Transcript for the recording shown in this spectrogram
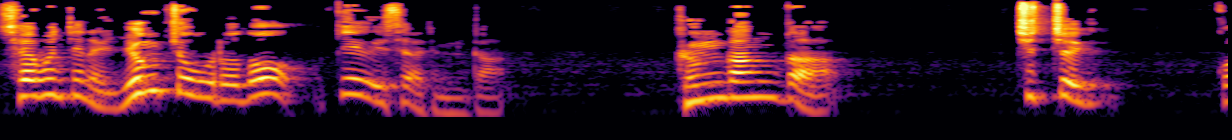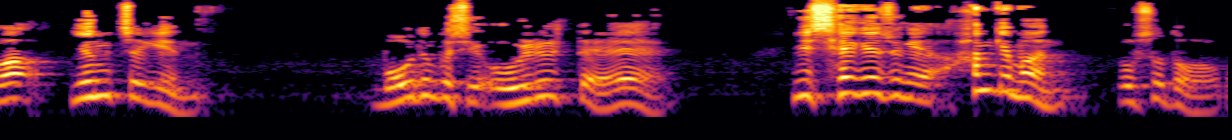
세 번째는 영적으로도 깨어 있어야 됩니다. 건강과 지적과 영적인 모든 것이 어울릴 때 이 세 개 중에 한 개만 없어도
